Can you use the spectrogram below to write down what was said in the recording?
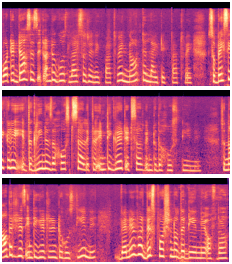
what it does is it undergoes lysogenic pathway not the lytic pathway. So basically if the green is the host cell it will integrate itself into the host DNA. So now that it is integrated into host DNA whenever this portion of the DNA of the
